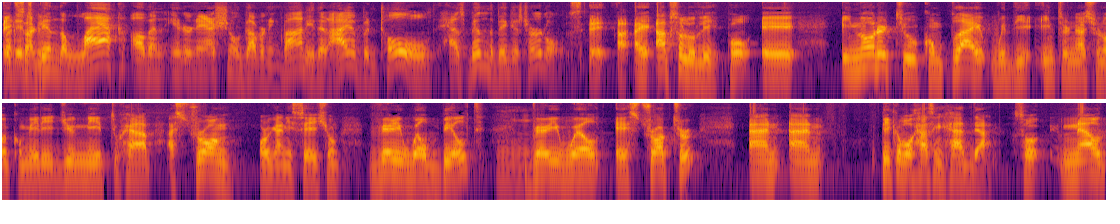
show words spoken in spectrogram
But exactly. it's been the lack of an international governing body that I have been told has been the biggest hurdle. I, I, absolutely, Paul. Uh, in order to comply with the international committee, you need to have a strong organization, very well built, mm-hmm. very well uh, structured, and and Pickleball hasn't had that. So now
